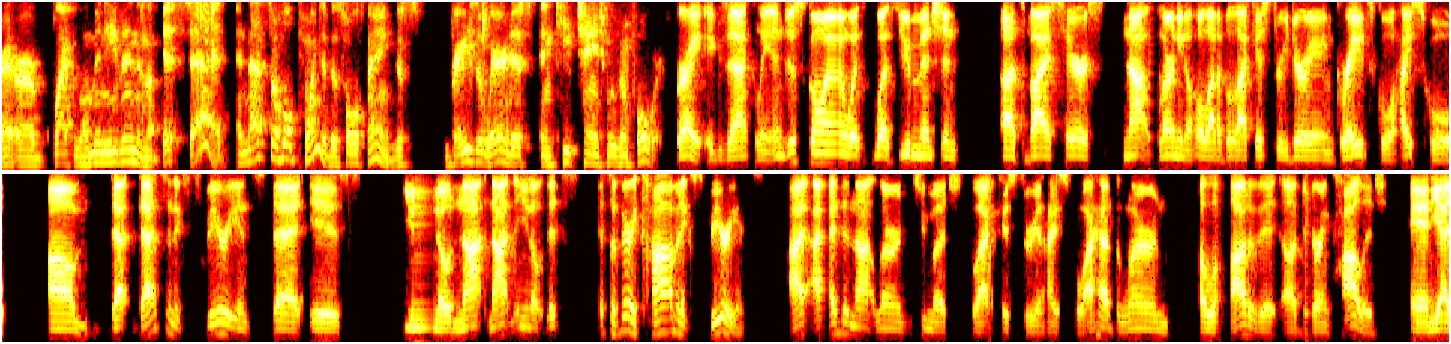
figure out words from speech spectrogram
or a black woman even? And it's sad. And that's the whole point of this whole thing. Just raise awareness and keep change moving forward. Right, exactly. And just going with what you mentioned uh, Tobias Harris not learning a whole lot of Black history during grade school, high school, um, that that's an experience that is, you know, not not you know, it's it's a very common experience. I, I did not learn too much Black history in high school. I had to learn a lot of it uh, during college, and yeah,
